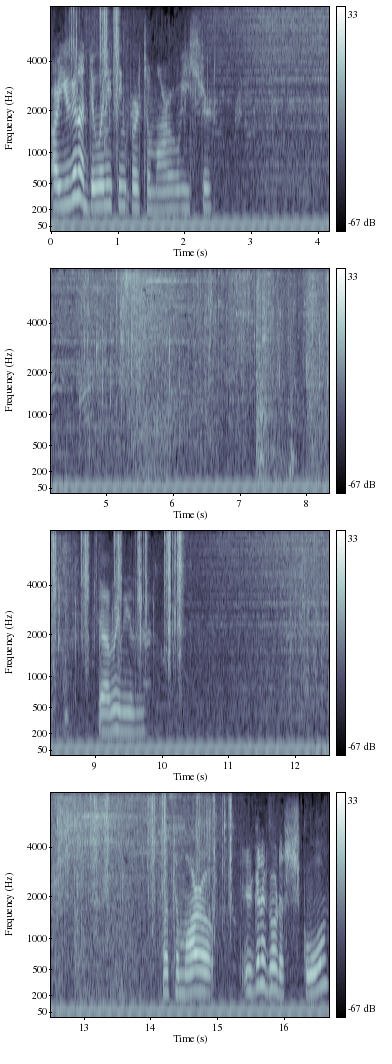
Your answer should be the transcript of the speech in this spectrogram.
Are you gonna do anything for tomorrow, Easter? Yeah, me neither. But tomorrow, you're gonna go to school?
